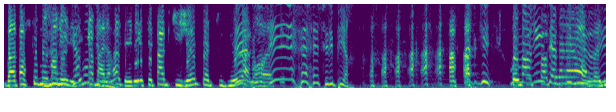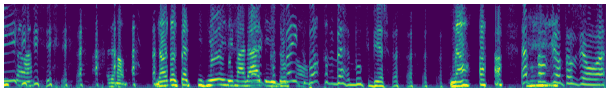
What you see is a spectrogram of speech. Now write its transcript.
Bah parce que mon je mari est déjà malade, c'est pas un petit jeune, c'est un petit vieux. Eh, alors, euh, eh, c'est les pires. mon mari, c'est un petit vieux. non. non, non, c'est un petit vieux, il est malade. Il Non. Attention, attention. Hein.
